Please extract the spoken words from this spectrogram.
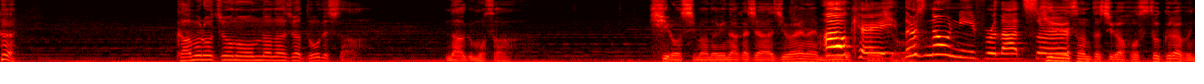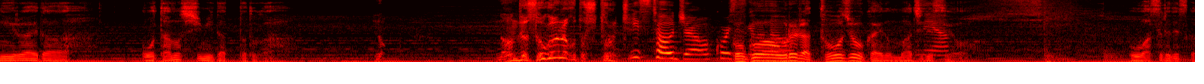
れ。カムロ町の女の味はどうでした？南雲さん。広島の田舎じゃ味わえないものだったでし Okay, ょ there's no need for that, 桐生 sir. さんたちがホストクラブにいる間お楽しみだったとかなんでそがなこと知っとるんじゃ？ここは俺.ら登場界の街ですよ。お忘れですか？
